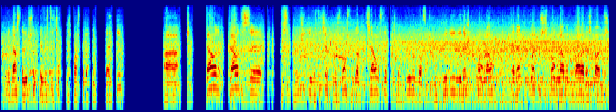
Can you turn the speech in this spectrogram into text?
при нас не липсват инвестиции в производство на компоненти, а, трябва, трябва да се, инвестиция в производство на цялостен продукт, примерно автомобили или нещо по-голямо, където, което с по-голяма добавена стойност.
